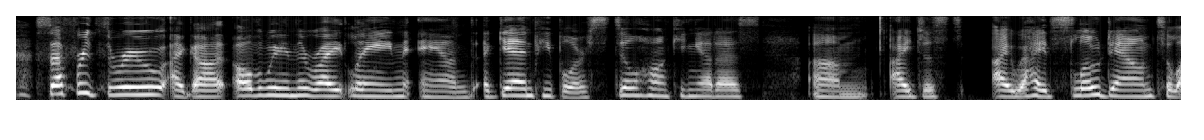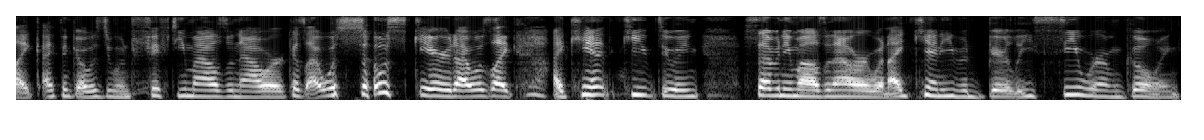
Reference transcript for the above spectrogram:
suffered through. I got all the way in the right lane, and again, people are still honking at us. Um, I just I, I had slowed down to like I think I was doing 50 miles an hour because I was so scared. I was like, I can't keep doing 70 miles an hour when I can't even barely see where I'm going.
